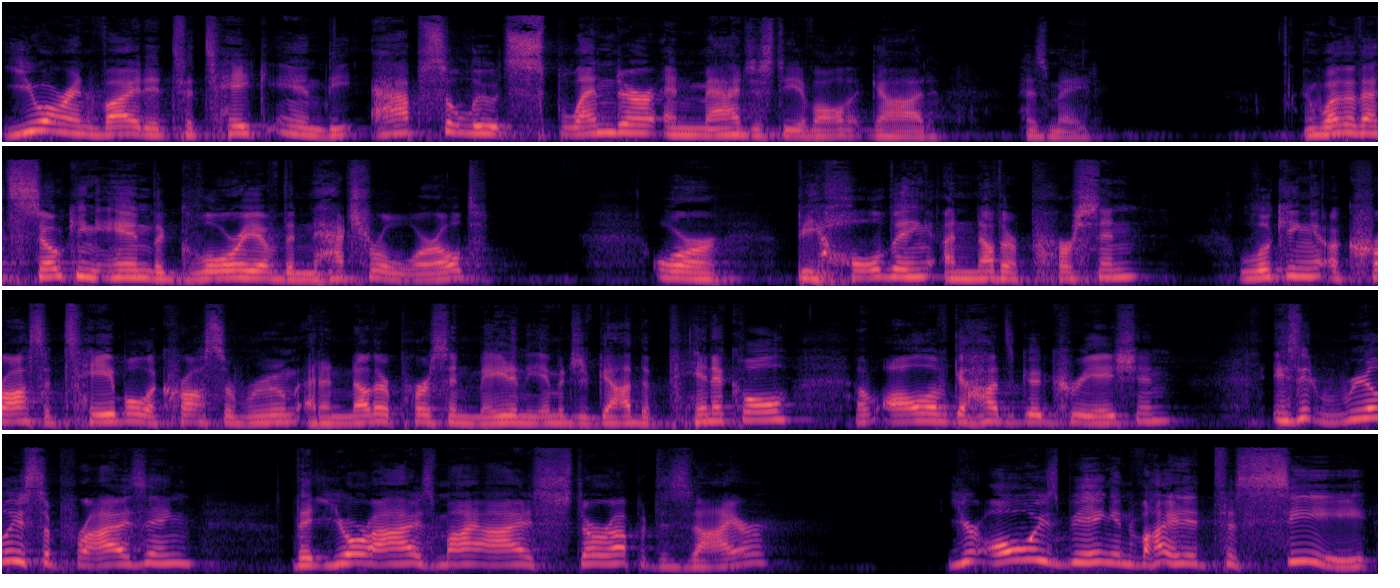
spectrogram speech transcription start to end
you are invited to take in the absolute splendor and majesty of all that God has made. And whether that's soaking in the glory of the natural world or beholding another person, looking across a table, across a room at another person made in the image of God, the pinnacle of all of God's good creation, is it really surprising that your eyes, my eyes, stir up a desire? You're always being invited to see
